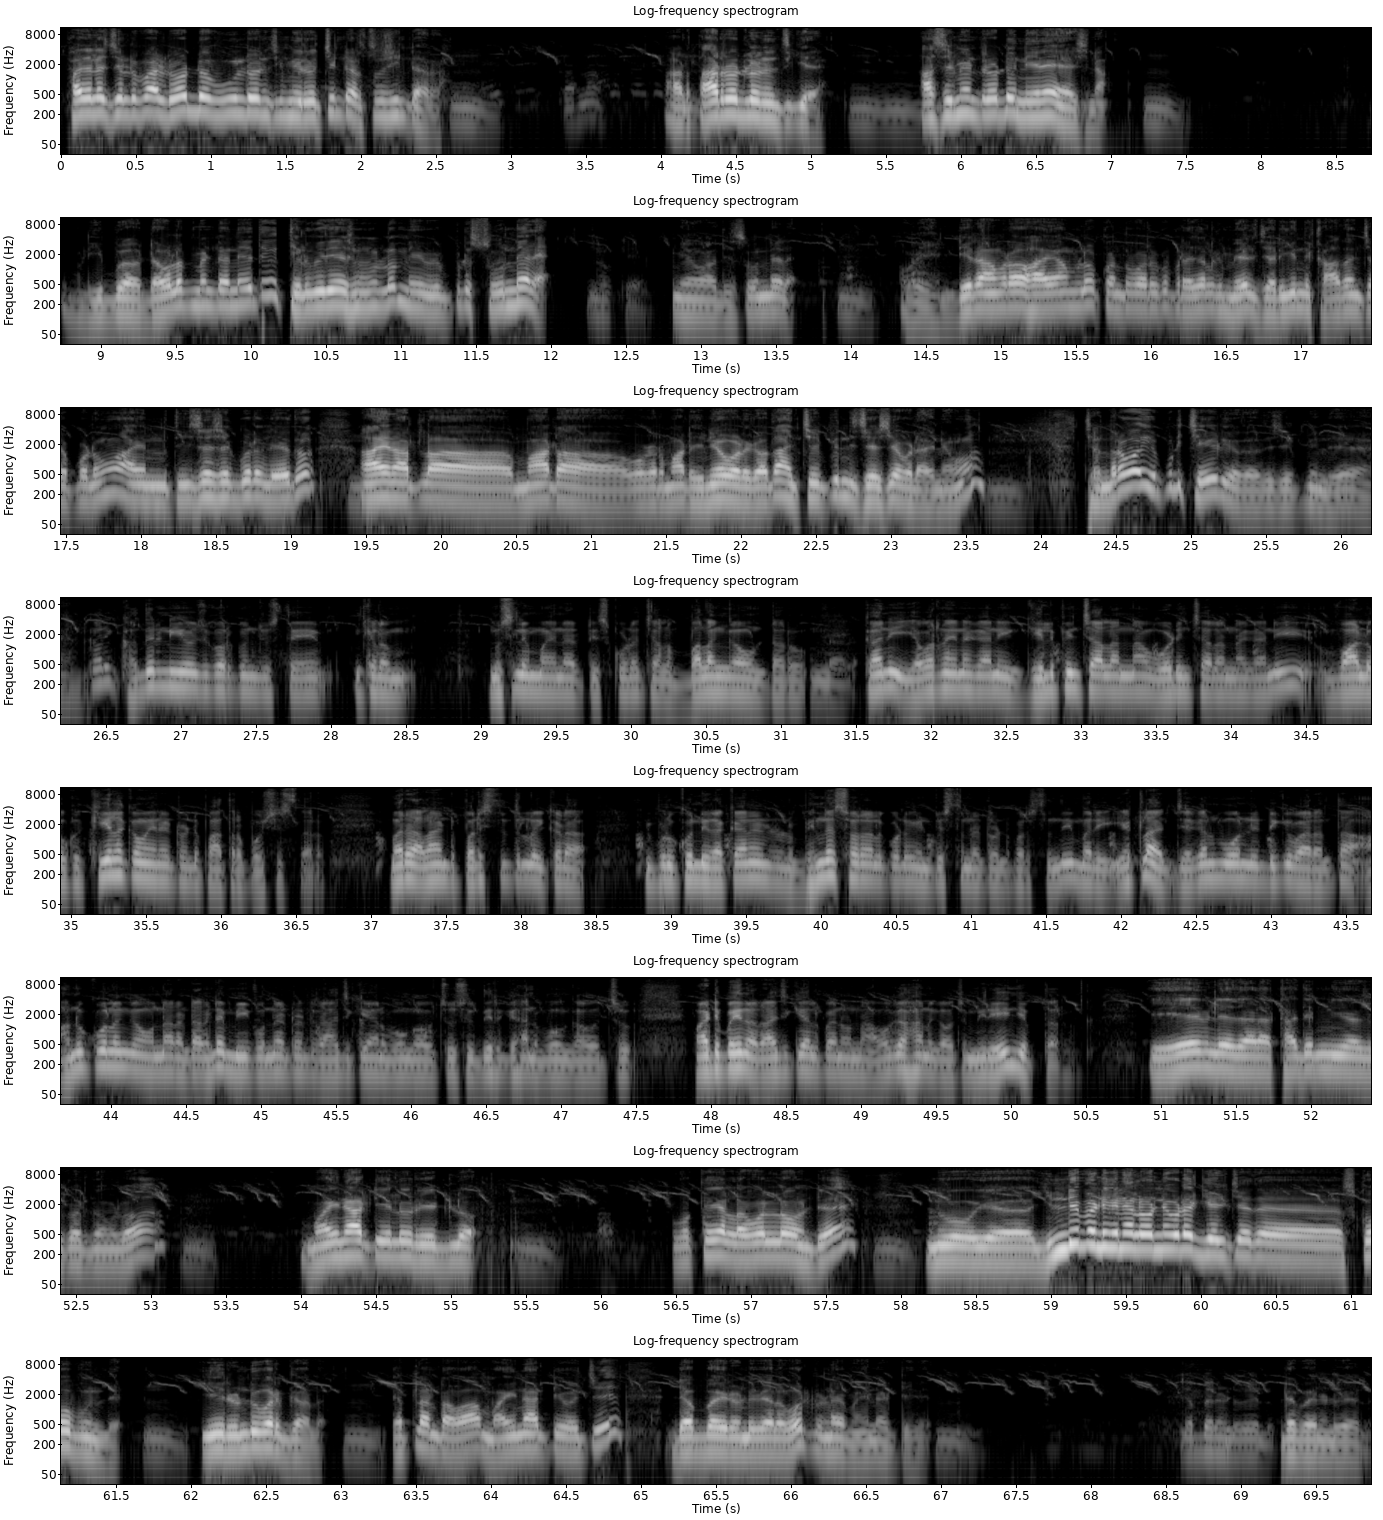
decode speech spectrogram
పది లక్షల రూపాయల రోడ్డు ఊళ్ళో నుంచి మీరు వచ్చింటారు చూసింటారు. ఆడ తార్ రోడ్లో నుంచి ఆ సిమెంట్ రోడ్డు నేనే వేసిన. ఇప్పుడు ఈ డెవలప్మెంట్ అనేది తెలుగుదేశంలో మేము ఇప్పుడు ఓకే. మేము అది చూడలే ఒక ఎన్టీ రామారావు హయాంలో కొంతవరకు ప్రజలకు మేలు జరిగింది కాదని చెప్పడం ఆయన తీసేసేకి కూడా లేదు. ఆయన అట్లా మాట ఒకరి మాట వినేవాడు కదా. ఆయన చెప్పింది చేసేవాడు ఆయనేమో. చంద్రబాబు ఎప్పుడు చేయడు కదా అది చెప్పింది. కానీ కదిరి నియోజకవర్గం చూస్తే ఇక్కడ ముస్లిం మైనారిటీస్ కూడా చాలా బలంగా ఉంటారు. కానీ ఎవరినైనా కానీ గెలిపించాలన్నా ఓడించాలన్నా కానీ వాళ్ళు ఒక కీలకమైనటువంటి పాత్ర పోషిస్తారు. మరి అలాంటి పరిస్థితుల్లో ఇక్కడ ఇప్పుడు కొన్ని రకాలైనటువంటి భిన్న స్వరాలు కూడా వినిపిస్తున్నటువంటి పరిస్థితి. మరి ఎట్లా జగన్మోహన్ రెడ్డికి వారంతా అనుకూలంగా ఉన్నారంటారు? అంటే మీకు ఉన్నటువంటి రాజకీయ అనుభవం కావచ్చు సుదీర్ఘ అనుభవం కావచ్చు వాటిపైన రాజకీయాలపైన ఉన్న అవగాహన కావచ్చు మీరు ఏం చెప్తారు? ఏం లేదు ఆడ కదిరి నియోజకవర్గంలో మైనార్టీలు రెడ్లు ఒకే లెవెల్లో ఉంటే నువ్వు ఇండిపెండెంట్గా నిలబడినా కూడా గెలిచే స్కోప్ ఉంది. ఈ రెండు వర్గాలు. ఎట్లా అంటావా మైనార్టీ వచ్చి డెబ్బై రెండు వేల ఓట్లు ఉన్నాయి మైనార్టీ డెబ్బై రెండు వేలు. డెబ్బై రెండు వేలు.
